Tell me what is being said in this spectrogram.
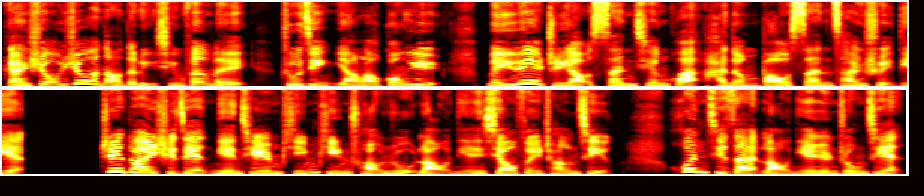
感受热闹的旅行氛围。住进养老公寓，每月只要三千块，还能包三餐水电。这段时间，年轻人频频闯入老年消费场景，混迹在老年人中间，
